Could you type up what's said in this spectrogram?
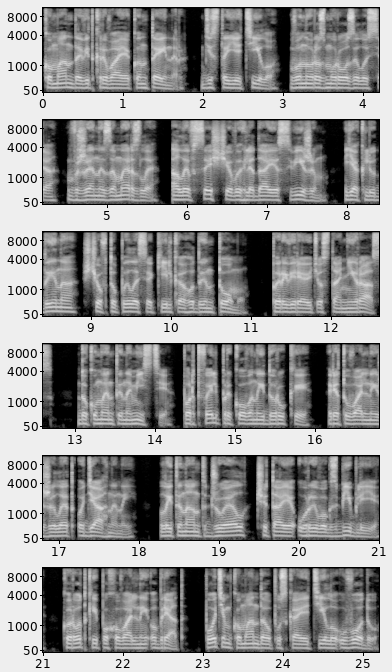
Команда відкриває контейнер, дістає тіло, воно розморозилося, вже не замерзле, але все ще виглядає свіжим, як людина, що втопилася кілька годин тому. перевіряють останній раз. Документи на місці, портфель прикований до руки, рятувальний жилет одягнений. Лейтенант Джуел читає уривок з Біблії, короткий поховальний обряд. Потім команда опускає тіло у воду.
